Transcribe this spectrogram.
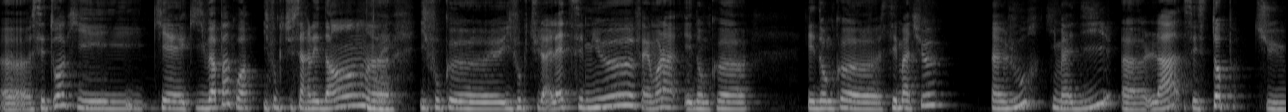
euh, c'est toi qui qui qui va pas quoi. Il faut que tu serres les dents, euh, il faut que il faut que tu l'allaites, c'est mieux. Enfin voilà. Et donc euh, et donc euh, c'est Mathieu un jour qui m'a dit, euh, là, c'est stop. Tu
